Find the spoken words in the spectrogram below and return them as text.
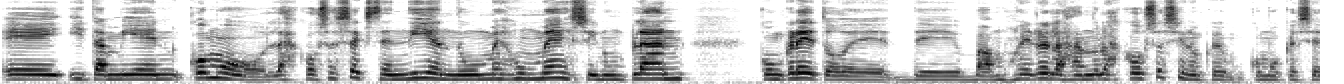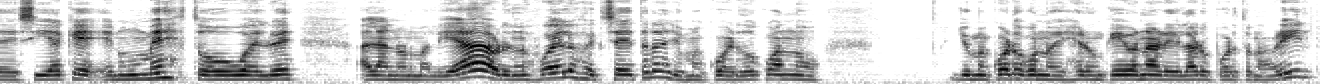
Eh, y también como las cosas se extendían de un mes a un mes sin un plan concreto de, de, vamos a ir relajando las cosas, sino que como que se decía que en un mes todo vuelve a la normalidad, abren los vuelos, etcétera. Yo me acuerdo cuando yo me acuerdo cuando dijeron que iban a abrir el aeropuerto en abril,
